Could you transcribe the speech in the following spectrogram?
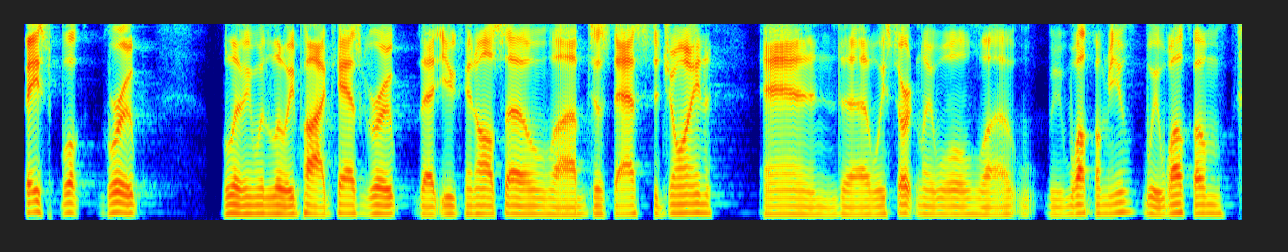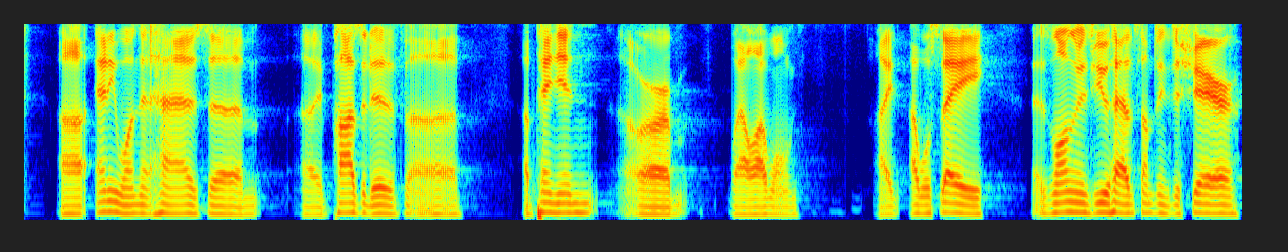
Facebook group, Living with Lewy Podcast group, that you can also uh, just ask to join. And uh, we certainly will. Uh, we welcome you. We welcome uh, anyone that has um, a positive uh, opinion, or well, I won't. I I will say, as long as you have something to share,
